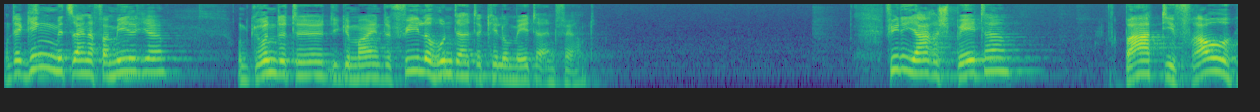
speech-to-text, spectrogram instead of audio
und er ging mit seiner Familie und gründete die Gemeinde viele hunderte Kilometer entfernt. Viele Jahre später bat die Frau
